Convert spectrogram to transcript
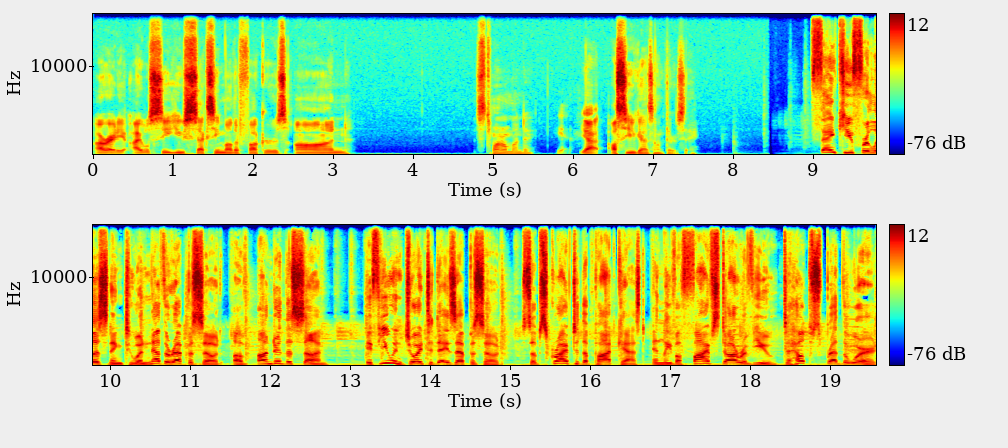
Alrighty, I will see you sexy motherfuckers on. It's tomorrow Monday? Yeah. Yeah, I'll see you guys on Thursday. Thank you for listening to another episode of Under the Sun. If you enjoyed today's episode, subscribe to the podcast and leave a five star review to help spread the word.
